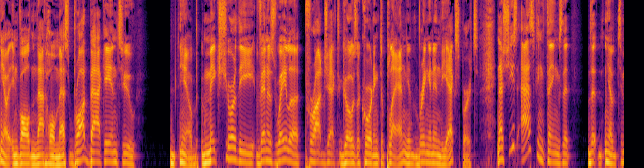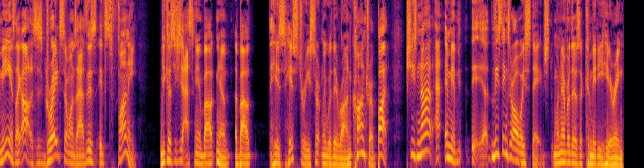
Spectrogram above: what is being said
you know, involved in that whole mess, brought back into, you know, make sure the Venezuela project goes according to plan, bringing in the experts. Now she's asking things that that you know to me is like, oh, this is great. Someone's asking this. It's funny because she's asking about you know about his history, certainly with Iran Contra, but she's not. I mean, these things are always staged. Whenever there's a committee hearing,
